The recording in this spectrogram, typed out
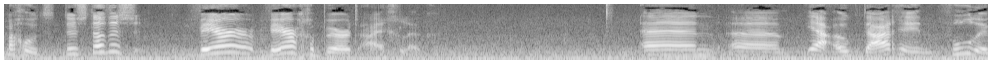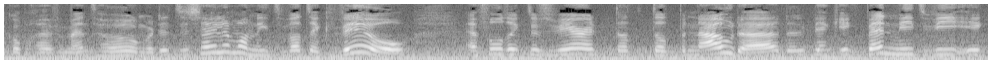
maar goed, dus dat is weer, weer gebeurd eigenlijk. En uh, ja, ook daarin voelde ik op een gegeven moment: oh, maar dit is helemaal niet wat ik wil. En voelde ik dus weer dat, dat benauwde. Dat ik denk: ik ben niet wie ik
